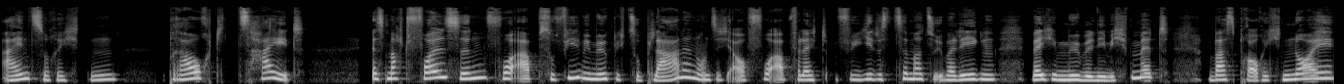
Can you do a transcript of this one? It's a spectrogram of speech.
einzurichten braucht Zeit es macht voll Sinn, vorab so viel wie möglich zu planen und sich auch vorab vielleicht für jedes Zimmer zu überlegen, welche Möbel nehme ich mit, was brauche ich neu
